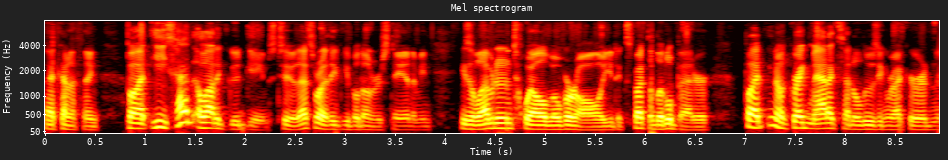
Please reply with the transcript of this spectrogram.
that kind of thing. But he's had a lot of good games too. That's what I think people don't understand. I mean, he's 11 and 12 overall. You'd expect a little better. But you know, Greg Maddux had a losing record in,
